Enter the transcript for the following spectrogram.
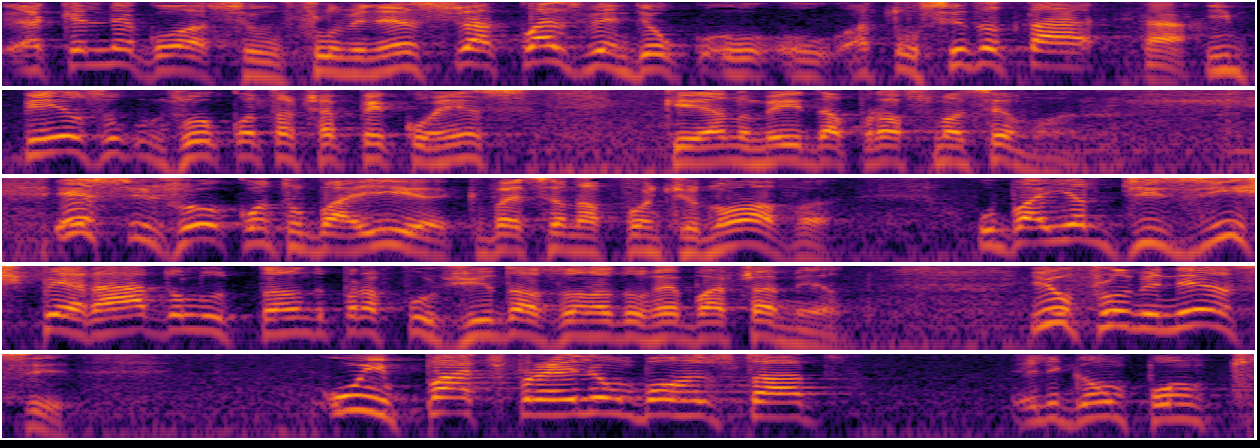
é aquele negócio. O Fluminense já quase vendeu. O, o, a torcida está Tá. em peso no jogo contra a Chapecoense, que é no meio da próxima semana. Esse jogo contra o Bahia, que vai ser na Fonte Nova, o Bahia desesperado lutando para fugir da zona do rebaixamento. E o Fluminense, o empate para ele é um bom resultado. Ele ganha um ponto.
